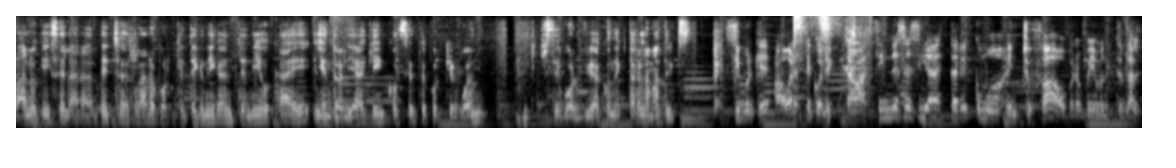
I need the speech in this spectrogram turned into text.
va lo que dice Lara. De hecho es raro porque técnicamente Neo cae y en realidad queda inconsciente porque el weón se volvió a conectar a la Matrix. Sí, porque ahora se conectaba sin necesidad de estar como enchufado propiamente tal.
